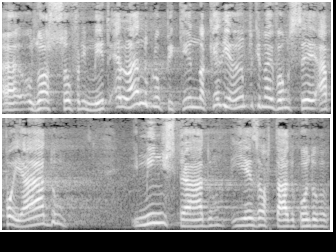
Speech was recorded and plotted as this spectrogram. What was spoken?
uh, o nosso sofrimento, é lá no grupo pequeno, naquele âmbito que nós vamos ser apoiados e ministrado e exortado quando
